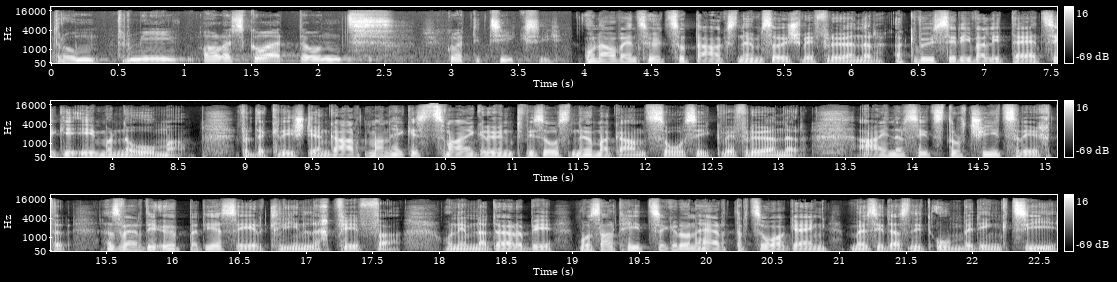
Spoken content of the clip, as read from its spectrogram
Darum für mich alles gut und gute Zeit. Gewesen. Und auch wenn es heutzutage nicht mehr so ist wie früher, eine gewisse Rivalität sei immer noch um. Für den Christian Gartmann hat es zwei Gründe, wieso es nicht mehr ganz so ist wie früher. Einerseits durch die Schiedsrichter. Es werde etwa die sehr kleinlich pfiffen. Und im Derby, wo es halt hitziger und härter zugeht, müsse das nicht unbedingt sein.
